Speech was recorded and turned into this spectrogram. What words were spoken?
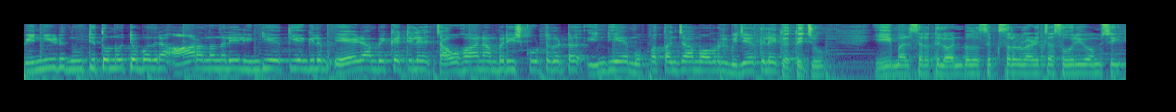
പിന്നീട് നൂറ്റി തൊണ്ണൂറ്റൊമ്പതിന് എന്ന നിലയിൽ ഇന്ത്യ എത്തിയെങ്കിലും ഏഴാം വിക്കറ്റിലെ ചൗഹാൻ അംബരീഷ് കൂട്ടുകെട്ട് ഇന്ത്യയെ മുപ്പത്തഞ്ചാം ഓവറിൽ വിജയത്തിലേക്ക് എത്തിച്ചു. ഈ മത്സരത്തിൽ ഒൻപത് സിക്സറുകൾ അടിച്ച സൂര്യവംശി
